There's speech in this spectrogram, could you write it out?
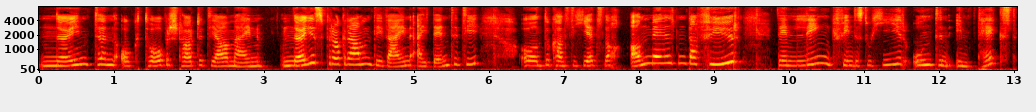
9. Oktober startet ja mein neues Programm Divine Identity und du kannst dich jetzt noch anmelden dafür. Den Link findest du hier unten im Text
